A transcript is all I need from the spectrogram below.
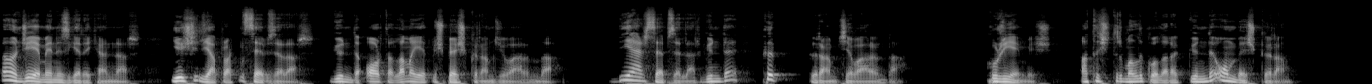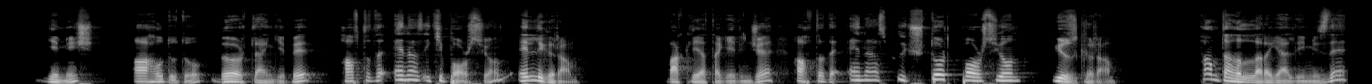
Önce yemeniz gerekenler. Yeşil yapraklı sebzeler. Günde ortalama 75 gram civarında. Diğer sebzeler günde 40 gram civarında. Kuru yemiş, atıştırmalık olarak günde 15 gram. Yemiş, ahududu, böğürtlen gibi haftada en az 2 porsiyon 50 gram. Bakliyata gelince haftada en az 3-4 porsiyon 100 gram. Tam tahıllara geldiğimizde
